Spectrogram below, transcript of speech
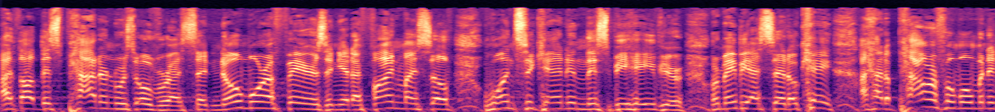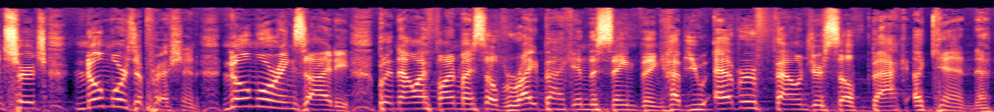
I thought this pattern was over. I said, no more affairs, and yet I find myself once again in this behavior. Or maybe I said, okay, I had a powerful moment in church, no more depression, no more anxiety, but now I find myself right back in the same thing. Have you ever found yourself back again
